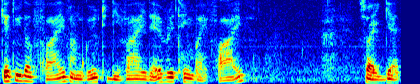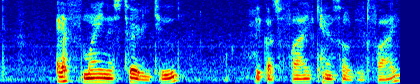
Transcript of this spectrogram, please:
get rid of 5 I'm going to divide everything by 5 so I get f minus 32 because 5 cancelled with 5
